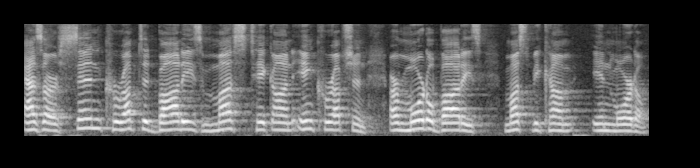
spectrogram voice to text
as our sin corrupted bodies must take on incorruption, our mortal bodies must become immortal.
